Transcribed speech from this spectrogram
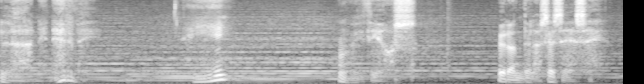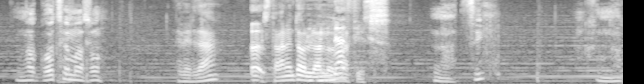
La Nenerve. ¿Eh? Ay, Dios. Eran de las SS. No coche maso. ¿De verdad? Estaban en todos lados los nazis. Nazis. Nazi.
